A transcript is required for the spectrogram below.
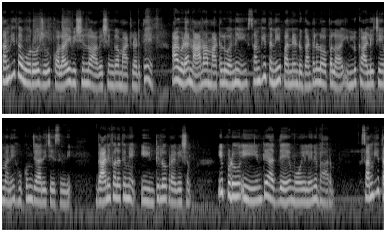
సంహిత ఓ రోజు కొలాయి విషయంలో ఆవేశంగా మాట్లాడితే ఆవిడ నానా మాటలు అని సంహితని పన్నెండు గంటల లోపల ఇల్లు ఖాళీ చేయమని హుకుం జారీ చేసింది. దాని ఫలితమే ఈ ఇంటిలో ప్రవేశం. ఇప్పుడు ఈ ఇంటి అద్దె మోయలేని భారం. సంహిత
